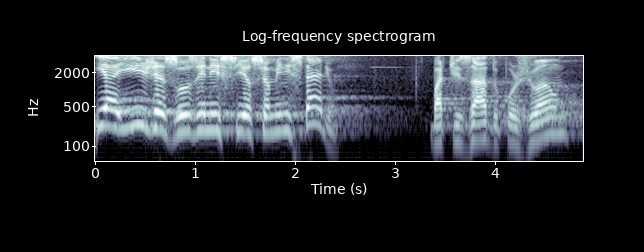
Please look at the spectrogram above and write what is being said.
E aí Jesus inicia o seu ministério, batizado por João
